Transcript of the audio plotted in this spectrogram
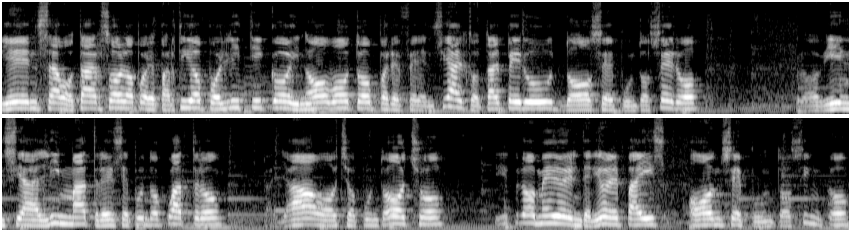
Piensa votar solo por el partido político y no voto preferencial. Total Perú 12.0. Provincia Lima 13.4. Callao 8.8. Y promedio del interior del país 11.5.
